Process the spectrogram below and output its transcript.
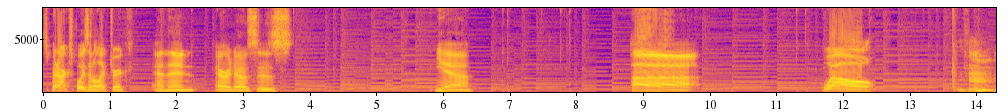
Spinarak's Poison Electric, and then Ariados is... Yeah. Uh... Well... Hmm.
